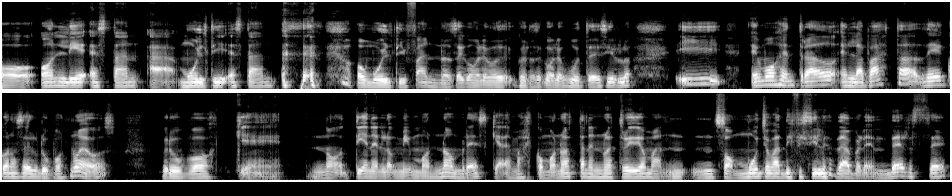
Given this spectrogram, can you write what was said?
o only stan a multi stan o multifan, no sé cómo le, no sé cómo les guste decirlo. Y hemos entrado en la pasta de conocer grupos nuevos, grupos que no tienen los mismos nombres, que además como no están en nuestro idioma son mucho más difíciles de aprenderse.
